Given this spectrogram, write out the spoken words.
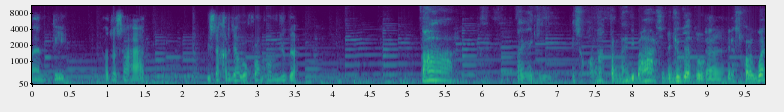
nanti suatu saat bisa kerja work from home juga ah. Lagi di sekolah pernah dibahas itu juga tuh. Nah, Kira sekolah gue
